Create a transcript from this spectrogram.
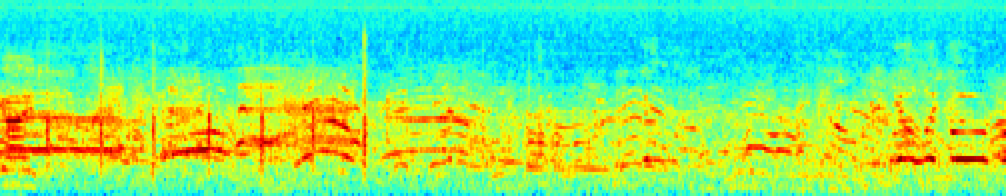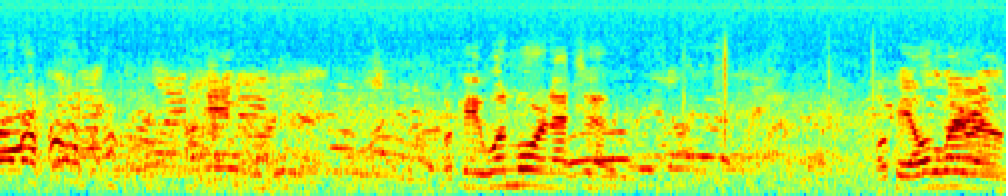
guys. Okay, one more and that's it. Okay, all the way around.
